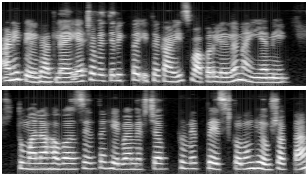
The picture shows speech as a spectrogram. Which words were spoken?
आणि तेल घातले आहे याच्या व्यतिरिक्त इथे काहीच वापरलेलं नाहीये मी. तुम्हाला हवं असेल तर हिरव्या मिरच्या तुम्ही पेस्ट करून घेऊ शकता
